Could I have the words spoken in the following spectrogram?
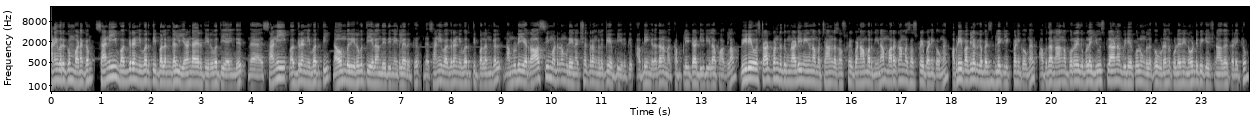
அனைவருக்கும் வணக்கம். சனி வக்ர நிவர்த்தி பலன்கள் இரண்டாயிரத்தி இருபத்தி ஐந்து. இந்த சனி வக்ர நிவர்த்தி நவம்பர் இருபத்தி ஏழாம் தேதி நிகழ இருக்கு. இந்த சனி வக்ர நிவர்த்தி பலன்கள் நம்மளுடைய ராசி மற்றும் நம்முடைய நட்சத்திரங்களுக்கு எப்படி இருக்கு அப்படிங்கறத நம்ம கம்ப்ளீட்டா டீட்டெயிலா பார்க்கலாம். வீடியோவை ஸ்டார்ட் பண்றதுக்கு முன்னாடி நீங்க நம்ம சேனலை சப்ஸ்கிரைப் பண்ணாம இருந்தீங்கன்னா மறக்காம சப்ஸ்கிரைப் பண்ணிக்கோங்க. அப்படியே பக்கத்தில் இருக்க பெல் பிளே கிளிக் பண்ணிக்கோங்க. அப்பதான் நாங்க போடுற இது போல யூஸ்ஃபுல்லான வீடியோக்கள் உங்களுக்கு உடனுக்குடனே நோட்டிபிகேஷனாக கிடைக்கும்.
